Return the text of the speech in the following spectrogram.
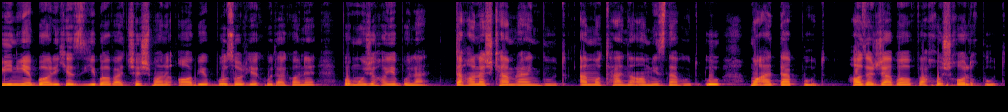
بینی باریک زیبا و چشمان آبی بزرگ کودکانه با موجه های بلند. دهانش کمرنگ بود اما تنه آمیز نبود. او معدب بود حاضر جواب و خوشخلق بود.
